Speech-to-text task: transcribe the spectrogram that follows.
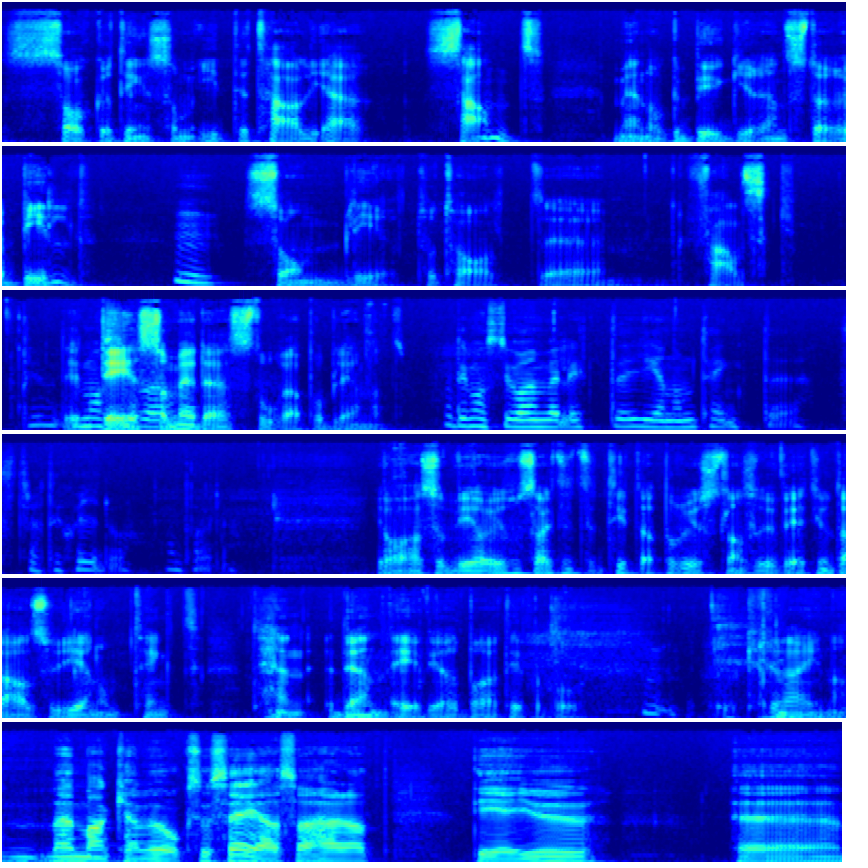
saker och ting som i detalj är sant men och bygger en större bild mm. som blir totalt eh, falsk. Det, det, är det vara, som är det stora problemet. Och det måste vara en väldigt eh, genomtänkt eh, strategi då antagligen. Ja, alltså vi har ju som sagt inte tittat på Ryssland så vi vet ju inte alls hur genomtänkt den, den är. Vi har bara tittat på mm. Ukraina. Men man kan väl också säga så här att det är ju eh,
